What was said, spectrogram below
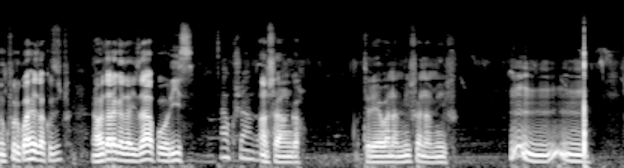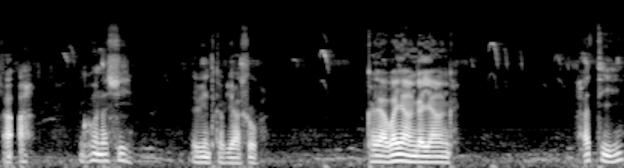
inkufura kwaheza kuzica nawe ataragaza za polisi anshanga turebana misho na misho hmm, hmm. aa ah, ah. ngo nashi ibintu kabyashoba kayaba yanga yanga hati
